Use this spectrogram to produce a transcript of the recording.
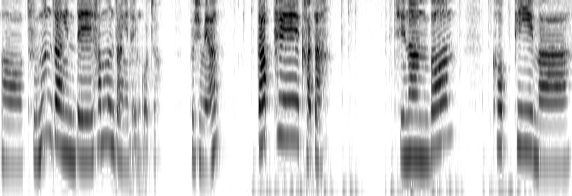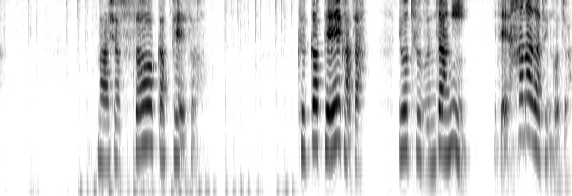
어, 두 문장인데 한 문장이 된 거죠. 보시면 카페에 가자. 지난번 커피 마 마셨어 카페에서 그 카페에 가자. 요 두 문장이 이제 하나가 된 거죠.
